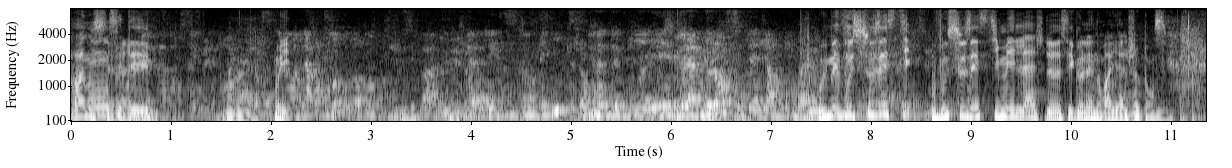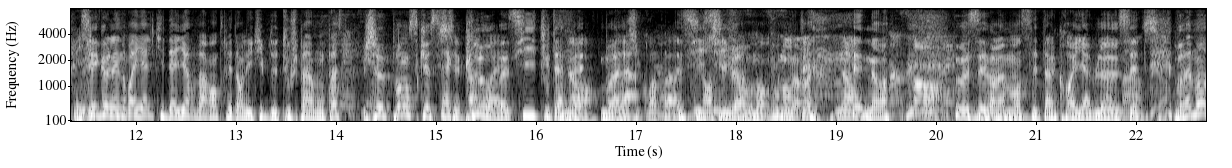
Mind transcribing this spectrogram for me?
vraiment, c'était. Ouais. Oui de la violence, c'est-à-dire bon bah, Oui, mais vous sous-estimez l'âge de Ségolène Royal, je pense. Ségolène Royal qui d'ailleurs va rentrer dans l'équipe de Touche pas à mon poste. Je pense que ça clôt aussi tout à fait. Non, voilà. j'y crois pas. Si, non, si. Vous mentez. Non. Oh, c'est vraiment, incroyable. Ah, cette... Vraiment,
